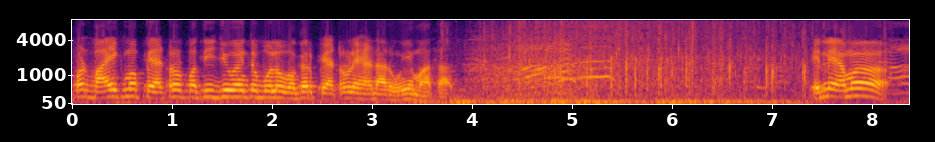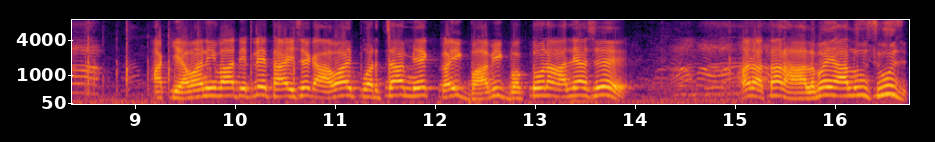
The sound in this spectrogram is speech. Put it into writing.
પણ બાઇકમાં પેટ્રોલ પતી ગયું હોય તો બોલો, વગર પેટ્રોલે હેડારું એ માતા. એટલે એમાં આ કહેવાની વાત એટલે થાય છે કે આવા પરચા મેં કંઈક ભાવિક ભક્તોના આલ્યા છે. અને અત્યારે હાલમાં આલું છું જ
